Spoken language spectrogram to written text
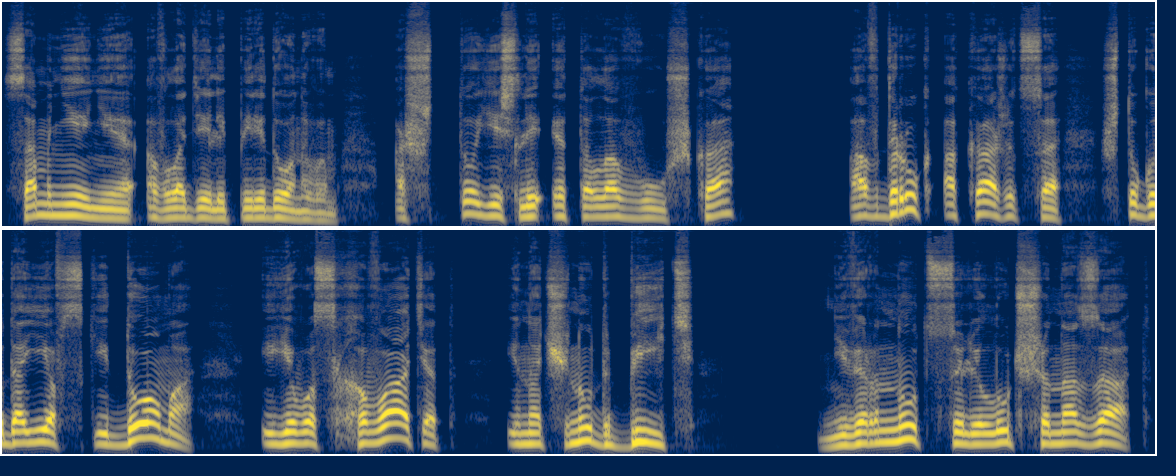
сомнения овладели Передоновым. А что, если это ловушка? А вдруг окажется, что Гудаевский дома — и его схватят и начнут бить. Не вернуться ли лучше назад?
